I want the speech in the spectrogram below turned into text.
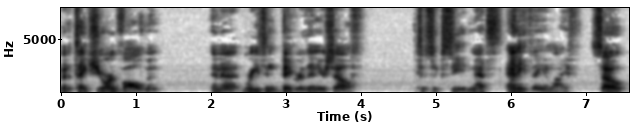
but it takes your involvement and a reason bigger than yourself to succeed. And that's anything in life. So,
